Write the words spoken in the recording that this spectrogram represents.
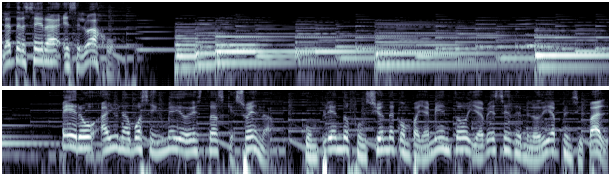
La tercera es el bajo. Pero hay una voz en medio de estas que suena, cumpliendo función de acompañamiento y a veces de melodía principal.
